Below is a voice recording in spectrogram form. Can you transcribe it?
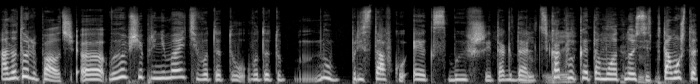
Анатолий Павлович, э, вы вообще принимаете вот эту, вот эту ну, приставку «экс», «бывший» и так далее? Ну, как я... вы к этому относитесь? Потому что,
